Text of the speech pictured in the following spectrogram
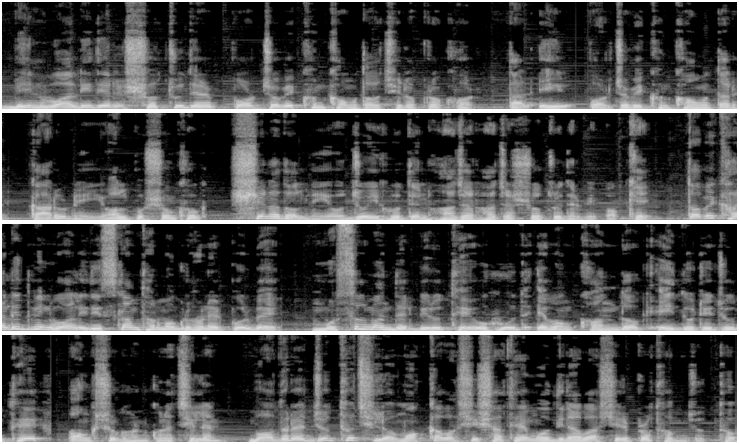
বিন ওয়ালিদের শত্রুদের পর্যবেক্ষণ ক্ষমতাও ছিল প্রখর। তার এই পর্যবেক্ষণ ক্ষমতার কারণেই অল্প সংখ্যক সেনাদল নিয়েও জয়ী হতেন হাজার হাজার শত্রুদের বিপক্ষে। তবে খালিদ বিন ওয়ালিদ ইসলাম ধর্ম গ্রহণের পূর্বে মুসলমানদের বিরুদ্ধে উহুদ এবং খন্দক এই দুটি যুদ্ধে অংশগ্রহণ করেছিলেন। বদরের যুদ্ধ ছিল মক্কাবাসীর সাথে মদিনাবাসীর প্রথম যুদ্ধ।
